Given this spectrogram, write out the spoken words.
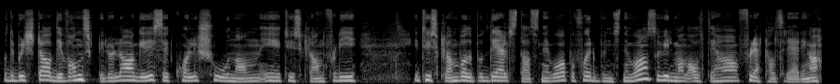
Og det blir stadig vanskeligere å lage disse koalisjonene i Tyskland. fordi i Tyskland, både på delstatsnivå og på forbundsnivå, så vil man alltid ha flertallsregjeringer.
